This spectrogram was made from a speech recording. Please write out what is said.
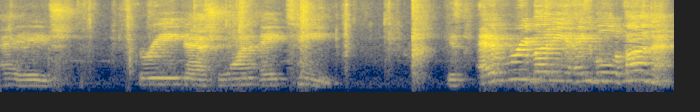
page three one eighteen. Is everybody able to find that?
